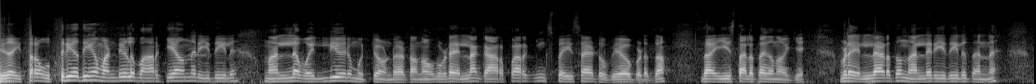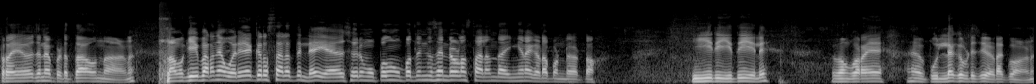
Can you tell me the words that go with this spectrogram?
ഇത് ഇത്ര ഒത്തിരിയധികം വണ്ടികൾ പാർക്ക് ചെയ്യാവുന്ന രീതിയിൽ നല്ല വലിയൊരു മുറ്റമുണ്ട് കേട്ടോ. നമുക്കിവിടെ എല്ലാം കാർ പാർക്കിംഗ് സ്പേസ് ആയിട്ട് ഉപയോഗപ്പെടുത്താം. ഇതാ ഈ സ്ഥലത്തൊക്കെ നോക്കിയേ. ഇവിടെ എല്ലായിടത്തും നല്ല രീതിയിൽ തന്നെ പ്രയോജനപ്പെടുത്താവുന്നതാണ്. നമുക്ക് ഈ പറഞ്ഞ ഒരേക്കർ സ്ഥലത്തിന്റെ ഏകദേശം ഒരു മുപ്പത് മുപ്പത്തഞ്ച് സെന്റോളം സ്ഥലം എന്താ ഇങ്ങനെ കിടപ്പുണ്ട് കേട്ടോ. ഈ രീതിയിൽ ഇപ്പം കുറേ പുല്ലൊക്കെ പിടിച്ച് കിടക്കുവാണ്.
